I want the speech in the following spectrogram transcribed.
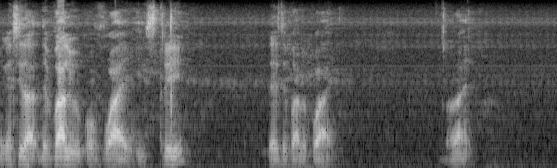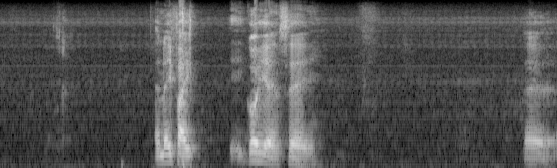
You can see that the value of y is 3 there's the value of y. Alright. And if I go here and say uh,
